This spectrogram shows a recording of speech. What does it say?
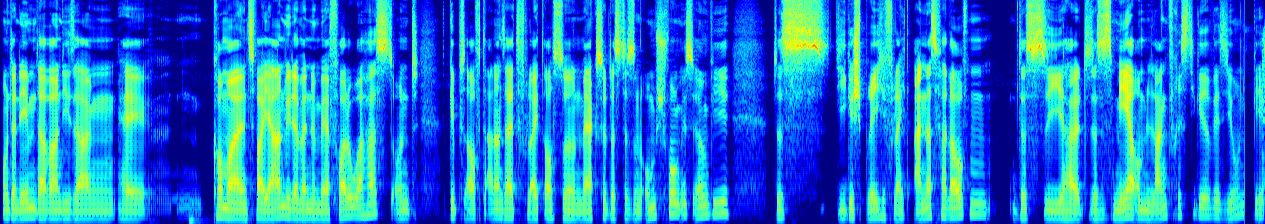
Unternehmen da waren, die sagen, hey, komm mal in zwei Jahren wieder, wenn du mehr Follower hast? Und gibt es auf der anderen Seite vielleicht auch so, merkst du, dass das so ein Umschwung ist irgendwie, dass die Gespräche vielleicht anders verlaufen, dass sie halt, dass es mehr um langfristige Versionen geht?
